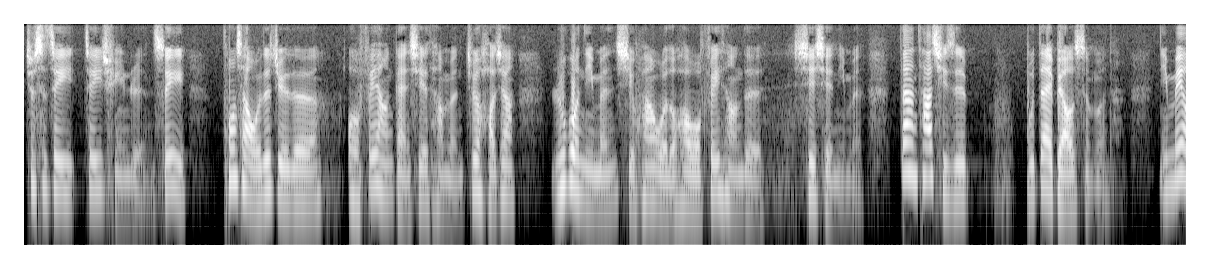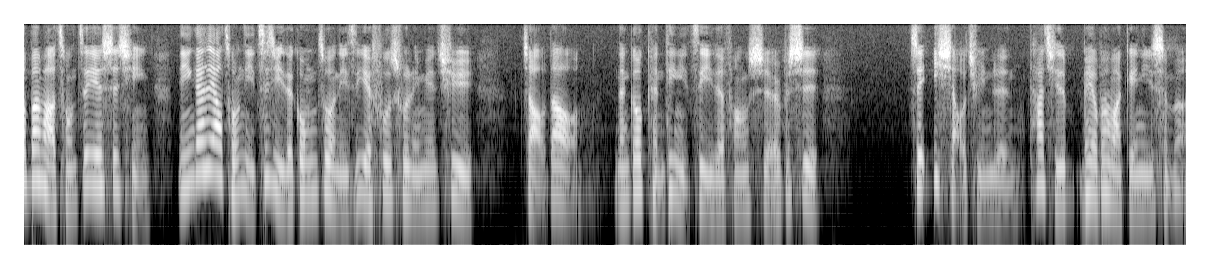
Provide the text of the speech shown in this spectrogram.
就是这一这一群人。所以通常我就觉得，我非常感谢他们，就好像如果你们喜欢我的话，我非常的谢谢你们。但他其实不代表什么。你没有办法从这些事情，你应该是要从你自己的工作、你自己的付出里面去找到能够肯定你自己的方式，而不是这一小群人，他其实没有办法给你什么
